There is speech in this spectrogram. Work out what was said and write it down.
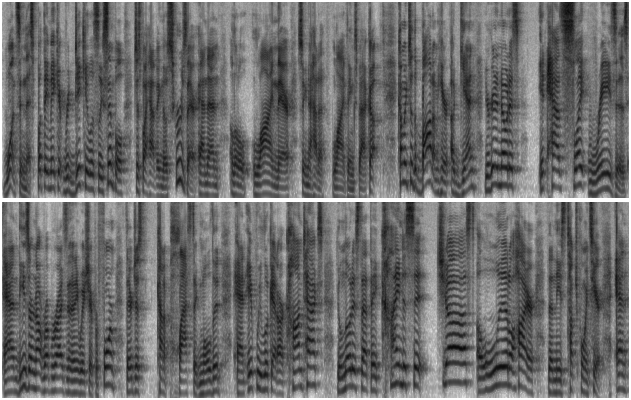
once in this, but they make it ridiculously simple just by having those screws there and then a little line there so you know how to line things back up. Coming to the bottom here, again, you're gonna notice it has slight raises and these are not rubberized in any way, shape or form. They're just kind of plastic molded. And if we look at our contacts, you'll notice that they kind of sit just a little higher than these touch points here. And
